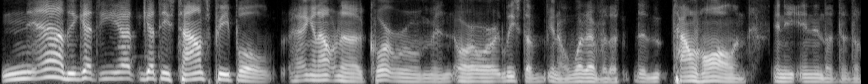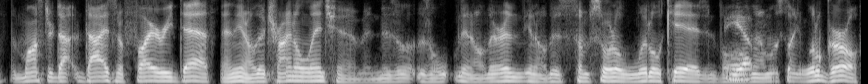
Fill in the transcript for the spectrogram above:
Yeah. yeah, you got, you got, you got these townspeople hanging out in a courtroom and, or, or at least a, you know, whatever, the, the town hall. And, and, he, and the, the, the monster di- dies in a fiery death. And, you know, they're trying to lynch him. And there's a, there's a, you know, they're in, you know, there's some sort of little kid involved. Yep. And I'm just little girl.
